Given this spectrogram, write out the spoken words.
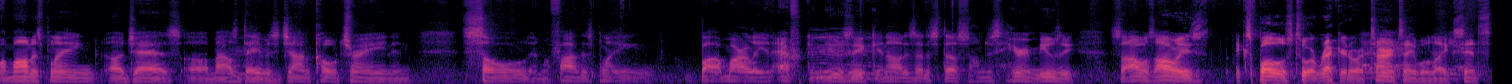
my mom is playing uh, jazz, uh, Miles Davis, John Coltrane, and soul, and my father's playing Bob Marley and African music and all this other stuff. So I'm just hearing music. So I was always exposed to a record or a yeah. turntable Oh, like since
